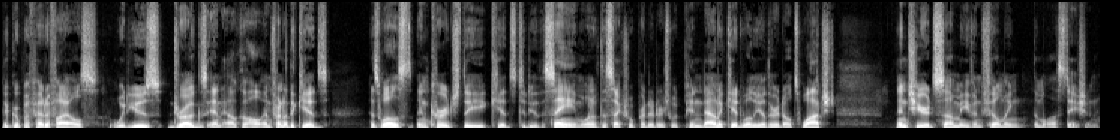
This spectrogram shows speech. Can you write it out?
The group of pedophiles would use drugs and alcohol in front of the kids, as well as encourage the kids to do the same. One of the sexual predators would pin down a kid while the other adults watched and cheered, some even filming the molestation.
